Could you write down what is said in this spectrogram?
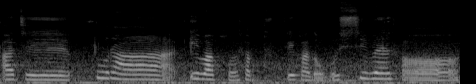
아직 코랑 이마 거사 붓기가 너무 심해서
